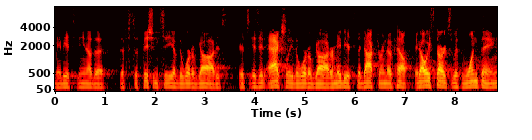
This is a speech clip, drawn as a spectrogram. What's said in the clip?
maybe it's, you know, the, the sufficiency of the Word of God. It's, it's, is it actually the Word of God? Or maybe it's the doctrine of hell. It always starts with one thing,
